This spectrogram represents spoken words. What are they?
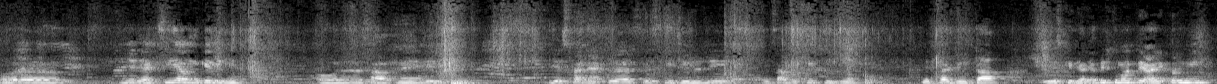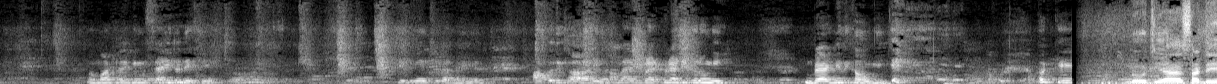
और ये नेक्सी है उनके लिए और साथ में ये देखिए ये इसका नेकलेस इसकी ज्वेलरी ये सब उसकी चीज़ें इसका जूता इसकी तैयारी अभी इसको मैं तैयारी करूँगी तो माशाल्लाह की मिसाई तो देखिए। कितनी अच्छी लग रही है। आपको दिखा रही हूँ। मैं ब्रेड पर रेडी करूँगी। ब्रेड नहीं दिखाऊँगी। ओके लो जी, आया साड़ी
